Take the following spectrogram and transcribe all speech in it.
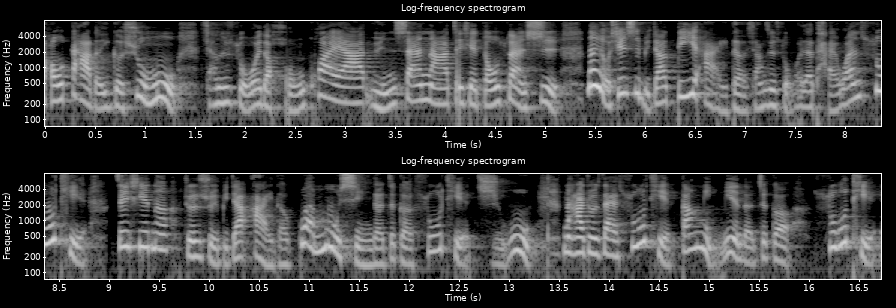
高大的一个树木，像是所谓的红桧啊、云杉啊这些都算是。那有些是比较低矮的，像是所谓的台湾苏铁这些。呢，就是属于比较矮的灌木型的这个苏铁植物，那它就是在苏铁纲里面的这个苏铁。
